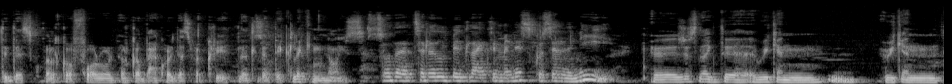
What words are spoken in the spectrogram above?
the disc will go forward or go backward. That's what creates a little bit the clicking noise. So that's a little bit like the meniscus in the knee. Uh, just like the we can we can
